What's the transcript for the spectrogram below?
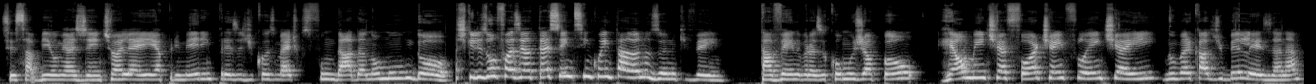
Vocês sabiam, minha gente? Olha aí, a primeira empresa de cosméticos fundada no mundo. Acho que eles vão fazer até 150 anos ano que vem. Tá vendo, Brasil, como o Japão realmente é forte é influente aí no mercado de beleza, né?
